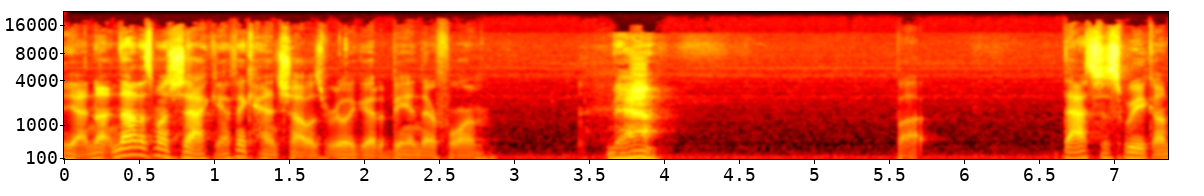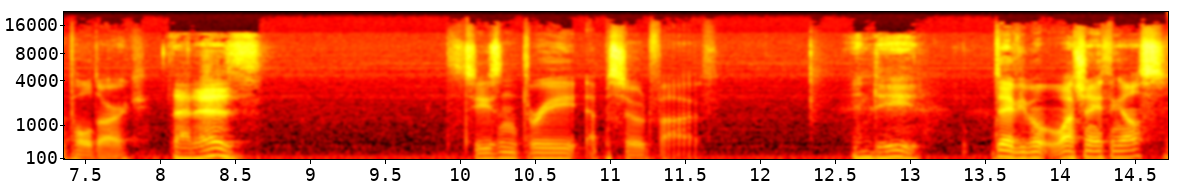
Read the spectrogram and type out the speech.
yeah, not not as much Zacky. I think Henshaw was really good at being there for him. Yeah, But that's this week on Poldark, that is season three, episode five. indeed. Dave, you been watching anything else?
